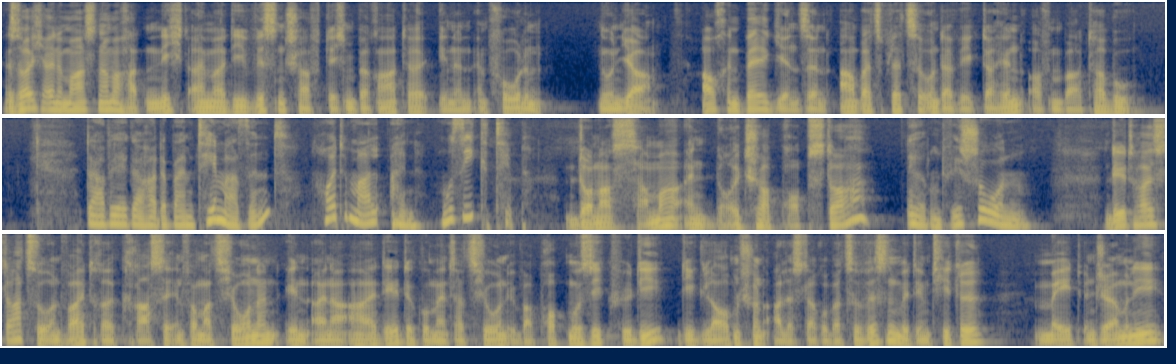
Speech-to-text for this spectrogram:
Solch eine Maßnahme hatten nicht einmal die wissenschaftlichen BeraterInnen empfohlen. Nun ja, auch in Belgien sind Arbeitsplätze und der Weg dahin offenbar tabu. Da wir gerade beim Thema sind, heute mal ein Musiktipp. Donna Summer, ein deutscher Popstar? Irgendwie schon. Details dazu und weitere krasse Informationen in einer ARD-Dokumentation über Popmusik für die, die glauben schon alles darüber zu wissen, mit dem Titel Made in Germany,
